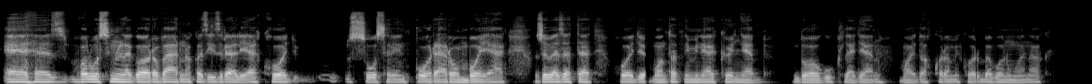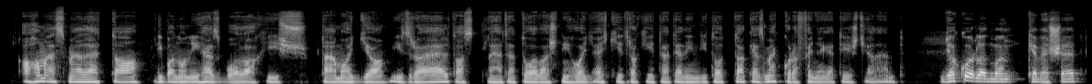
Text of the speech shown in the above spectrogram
ehhez valószínűleg arra várnak az izraeliek, hogy szó szerint porrá rombolják az övezetet, hogy mondhatni minél könnyebb dolguk legyen majd akkor, amikor bevonulnak. A Hamász mellett a libanoni Hezbollah is támadja Izraelt, azt lehetett olvasni, hogy egy-két rakétát elindítottak. Ez mekkora fenyegetést jelent? Gyakorlatban keveset.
